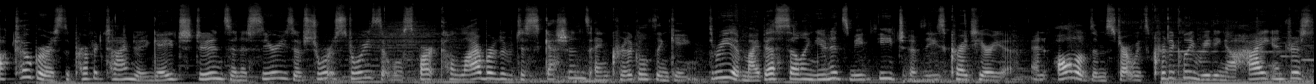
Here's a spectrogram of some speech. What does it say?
October is the perfect time to engage students in a series of short stories that will spark collaborative discussions and critical thinking. Three of my best selling units meet each of these criteria, and all of them start with critically reading a high interest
